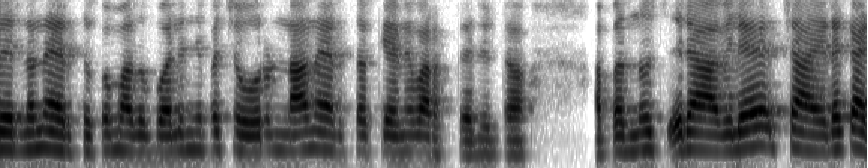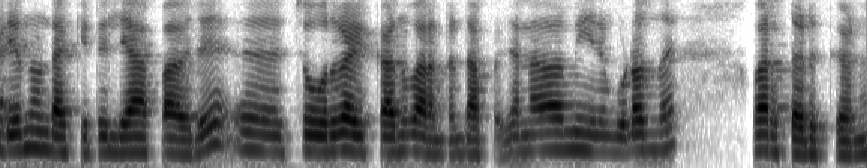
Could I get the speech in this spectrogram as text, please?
വരുന്ന നേരത്തേക്കും അതുപോലെ ഇനിയിപ്പോ ചോറുണ്ണാൻ നേരത്തൊക്കെയാണ് വറക്കൽ കേട്ടോ അപ്പൊ ഇന്ന് രാവിലെ ചായയുടെ കടിയൊന്നും ഉണ്ടാക്കിയിട്ടില്ല. അപ്പൊ അവർ ചോറ് കഴിക്കാന്ന് പറഞ്ഞിട്ടുണ്ട്. അപ്പൊ ഞാൻ ആ മീനും കൂടെ ഒന്ന് വറുത്തെടുക്കാണ്.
